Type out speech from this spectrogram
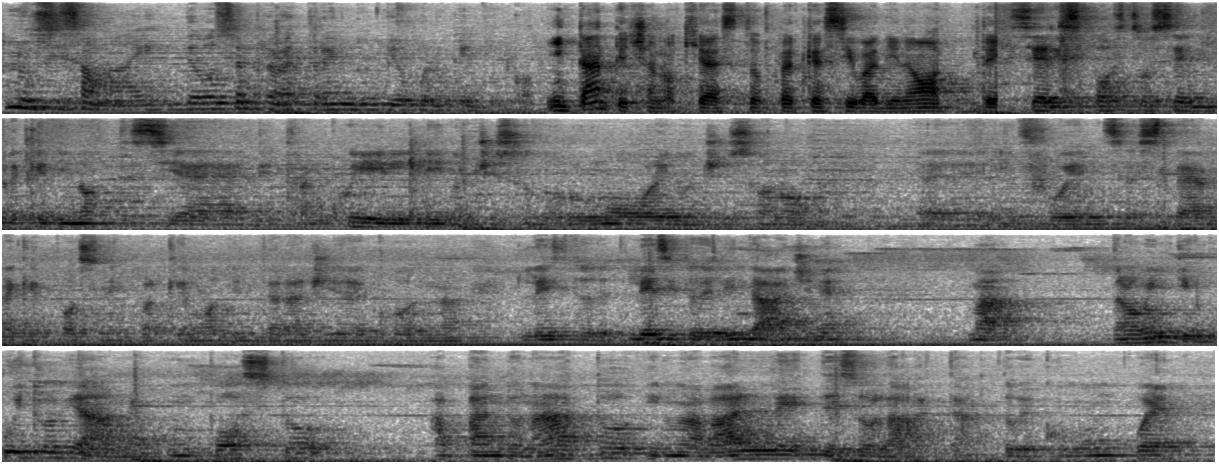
non si sa mai, devo sempre mettere in dubbio quello che dico. In tanti ci hanno chiesto perché si va di notte. Si è risposto sempre che di notte si è tranquilli, non ci sono rumori, non ci sono eh, influenze esterne che possono in qualche modo interagire con l'esito, l'esito dell'indagine, ma dal momento in cui troviamo un posto abbandonato in una valle desolata, dove comunque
